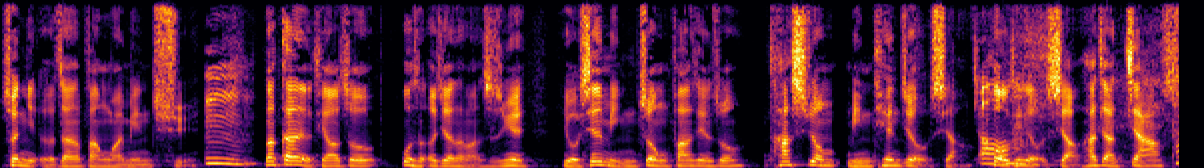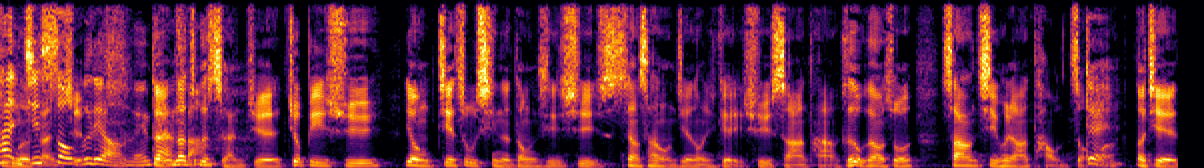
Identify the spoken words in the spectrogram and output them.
所以你耳罩放外面去。嗯，那刚才有提到说，为什么二阶段防治？是因为有些民众发现说，他希望明天就有效，哦、后天就有效，他这样加速，他已经受不了，没办法。对，那这个感觉就必须用接触性的东西去，像杀虫剂的东西可以去杀它。可是我刚刚说，杀虫剂会让它逃走嘛，而且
